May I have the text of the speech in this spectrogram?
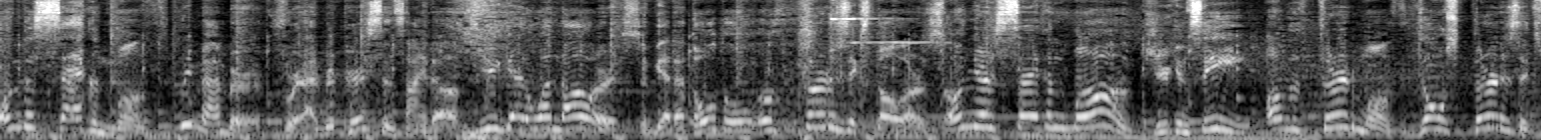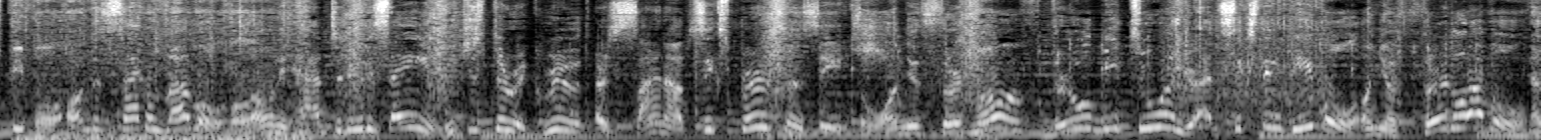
on the second month. Remember, for every person signed up, you get $1. So get a total of $36 on your second month. You can see on the third month, those 36 people on the second level will only have to do the same, which is to recruit or sign up 6 persons each. So on your third month, there will be 216 people on your third level. Now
